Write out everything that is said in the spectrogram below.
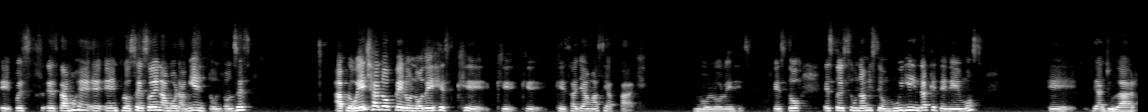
eh, pues estamos en, proceso de enamoramiento. Entonces, aprovechalo, pero no dejes que, que, esa llama se apague. No lo dejes. Porque esto, esto es una misión muy linda que tenemos eh, de ayudar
